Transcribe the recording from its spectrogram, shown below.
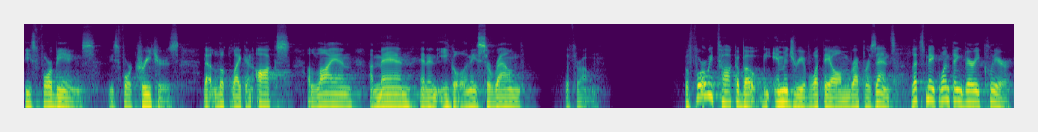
these four beings, these four creatures that look like an ox, a lion, a man, and an eagle, and they surround the throne. Before we talk about the imagery of what they all represent, let's make one thing very clear.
